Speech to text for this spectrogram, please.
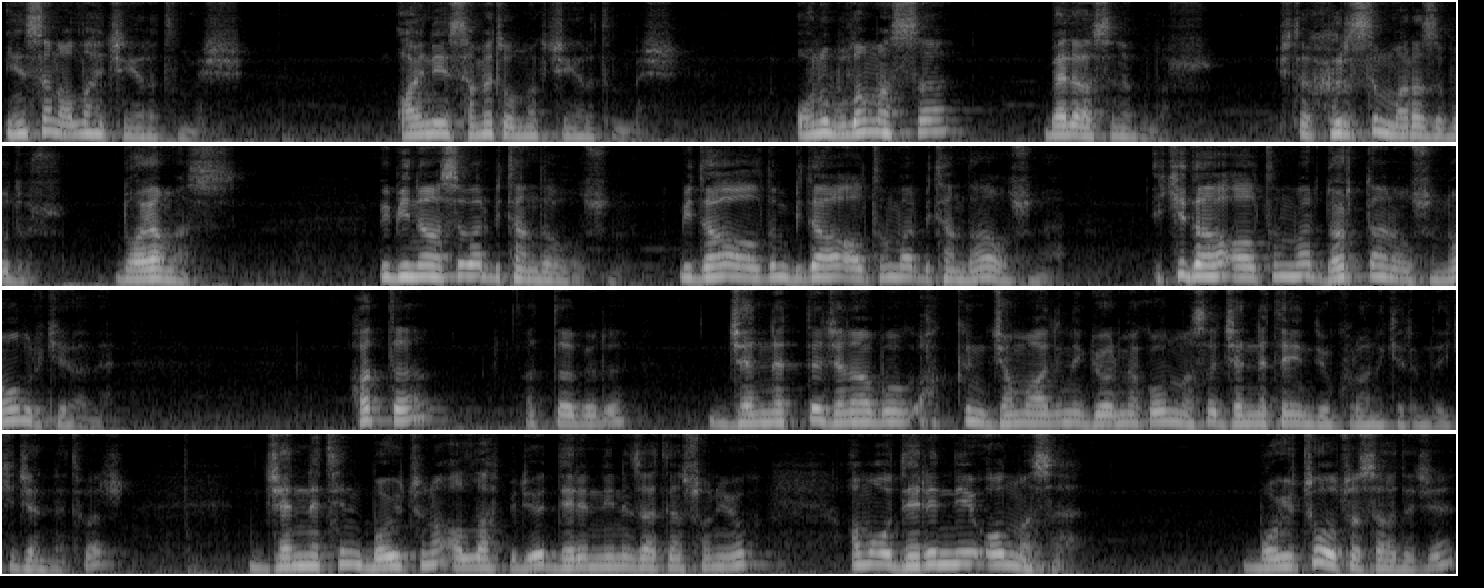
İnsan Allah için yaratılmış. Aynı samet olmak için yaratılmış. Onu bulamazsa belasını bulur. İşte hırsın marazı budur. Doyamaz. Bir binası var bir tane daha olsun. Bir daha aldım bir daha altın var bir tane daha olsun. İki daha altın var dört tane olsun ne olur ki yani. Hatta hatta böyle cennette Cenab-ı Hakk'ın cemalini görmek olmasa cennete in diyor Kur'an-ı Kerim'de. İki cennet var. Cennetin boyutunu Allah biliyor. Derinliğinin zaten sonu yok. Ama o derinliği olmasa, boyutu olsa sadece,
